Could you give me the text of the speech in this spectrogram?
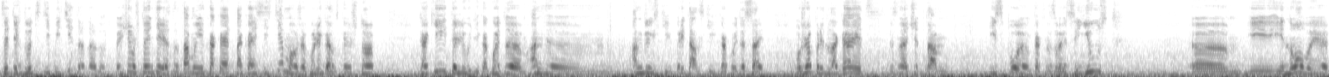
с этих 25-то дадут? Причем, что интересно, там у них какая-то такая система уже хулиганская, что какие-то люди, какой-то ан- э, английский, британский какой-то сайт уже предлагает, значит, там испо, как называется, used, и, и новые,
